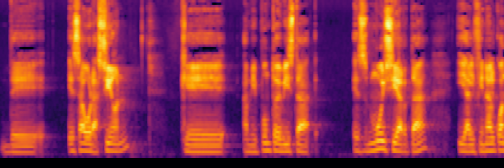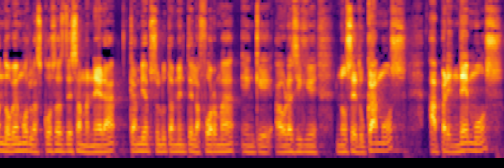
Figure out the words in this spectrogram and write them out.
de esa oración que a mi punto de vista es muy cierta y al final cuando vemos las cosas de esa manera cambia absolutamente la forma en que ahora sí que nos educamos, aprendemos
